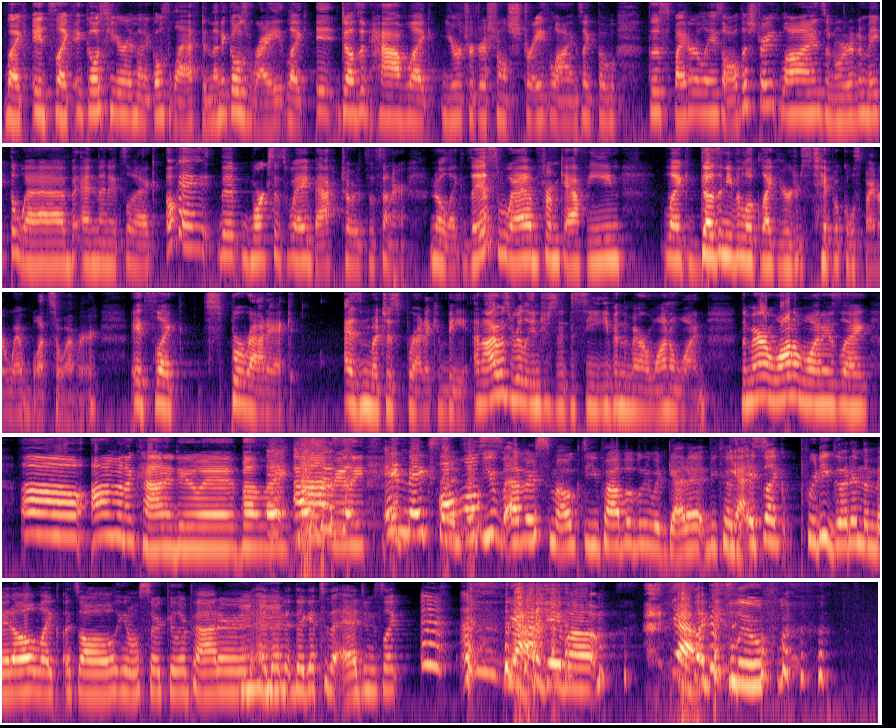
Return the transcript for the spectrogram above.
Like it's like it goes here and then it goes left and then it goes right. Like it doesn't have like your traditional straight lines. Like the the spider lays all the straight lines in order to make the web and then it's like okay, that works its way back towards the center. No, like this web from caffeine like doesn't even look like your typical spider web whatsoever. It's like sporadic as much as sporadic can be. And I was really interested to see even the marijuana one. The marijuana one is like, oh, I'm gonna kind of do it, but like I was not say, really. it It's makes sense. almost- if you've ever smoked, you probably would get it because Yes. it's like pretty good in the middle. Like it's all you know circular pattern, and Mm-hmm. then they get to the edge and it's like, eh. Yeah. kind of gave up. yeah, It's like floof.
